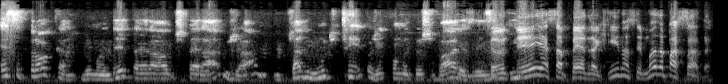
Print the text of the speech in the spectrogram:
essa troca do Mandetta era algo esperado já, já de muito tempo, a gente comentou isso várias vezes. Cantei essa pedra aqui na semana passada.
